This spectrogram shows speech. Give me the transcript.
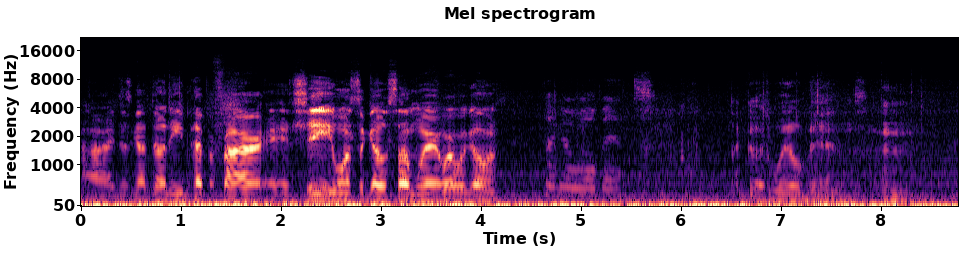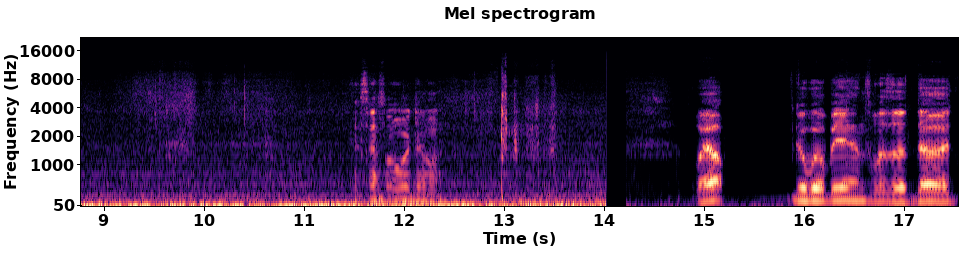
Alright, just got done eating PepperFire and she wants to go somewhere. Where are we going? The Goodwill bins. The Goodwill bins. Mm. Guess that's what we're doing. Well, Goodwill bins was a dud.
